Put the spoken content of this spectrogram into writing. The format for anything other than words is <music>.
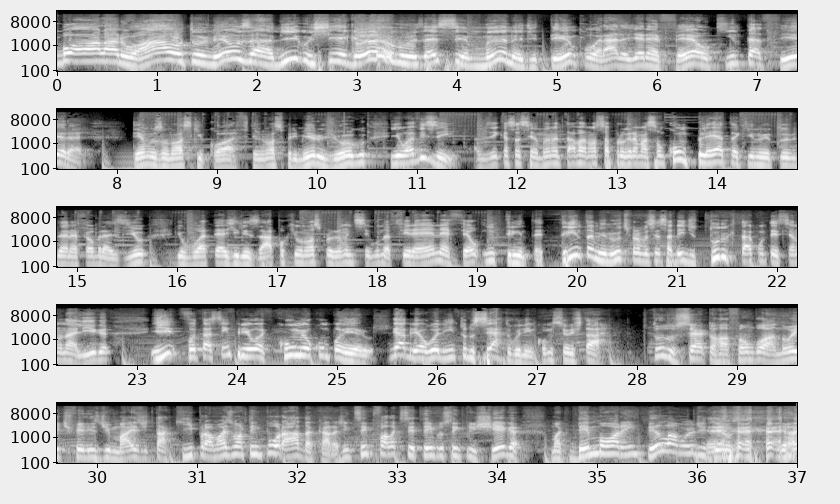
Bola no alto, meus amigos, chegamos! É semana de temporada de NFL, quinta-feira. Temos o nosso kickoff, tem o nosso primeiro jogo e eu avisei. Avisei que essa semana estava a nossa programação completa aqui no YouTube da NFL Brasil e eu vou até agilizar porque o nosso programa de segunda-feira é NFL em 30. 30 minutos para você saber de tudo que está acontecendo na liga e vou estar sempre eu com o meu companheiro Gabriel Golim. Tudo certo, Golim? Como o senhor está? Tudo certo, Rafão. Boa noite. Feliz demais de estar tá aqui para mais uma temporada, cara. A gente sempre fala que setembro sempre chega, mas demora, hein? Pelo amor de Deus.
